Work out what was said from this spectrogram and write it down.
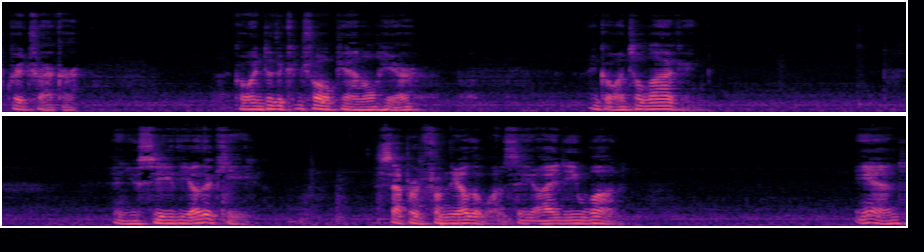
of Grid Tracker. Go into the control panel here and go into logging. And you see the other key separate from the other one, say ID 1. And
